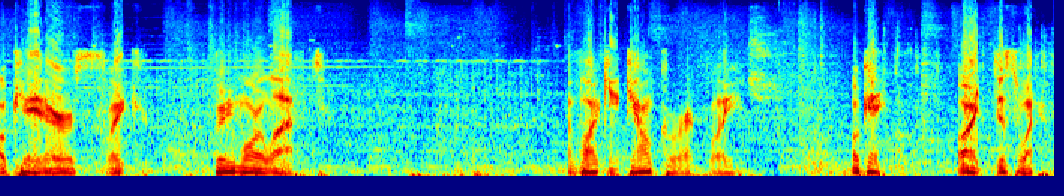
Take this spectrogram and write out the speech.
Okay, there's like three more left. If I can count correctly. Okay, alright, this one.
